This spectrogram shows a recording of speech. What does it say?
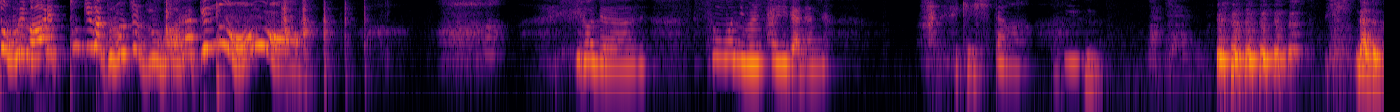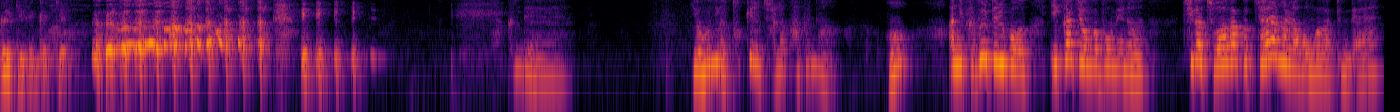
또 우리 마을에 토끼가 들어올 줄 누가 알았겠노? 이거는 숙모님을 살리라는 하늘의 계시다. 맞지? 나도 그렇게 생각해. 근데 여운이가 토끼를 줄락하겠나? 어? 아니 그걸 들고 이까지 온 거 보면은 지가 좋아갖고 자랑하려고 온 것 같은데.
